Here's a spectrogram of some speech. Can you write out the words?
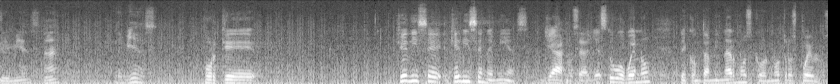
Nehemías, ah, Nemías. porque ¿qué dice qué dice Nemías? Ya, o sea, ya estuvo bueno de contaminarnos con otros pueblos.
